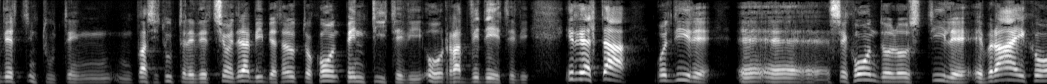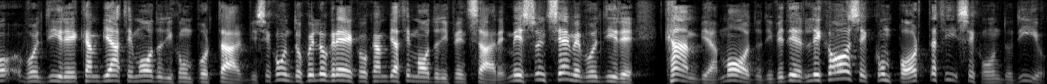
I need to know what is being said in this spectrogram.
vers- in, tutte, in, quasi tutte le versioni della Bibbia, tradotto con pentitevi o ravvedetevi. In realtà vuol dire, eh, eh, secondo lo stile ebraico, vuol dire cambiate modo di comportarvi. Secondo quello greco, cambiate modo di pensare. Messo insieme vuol dire cambia modo di vedere le cose e comportati secondo Dio.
